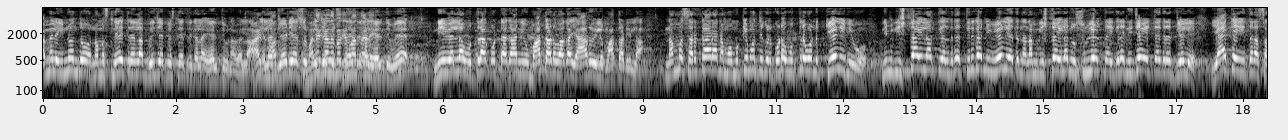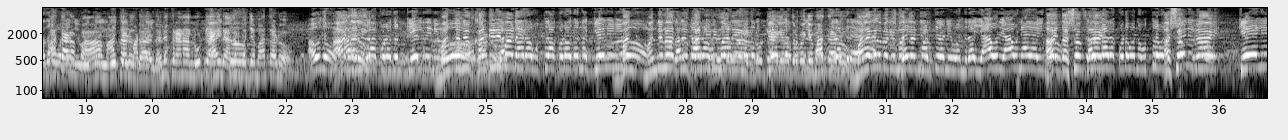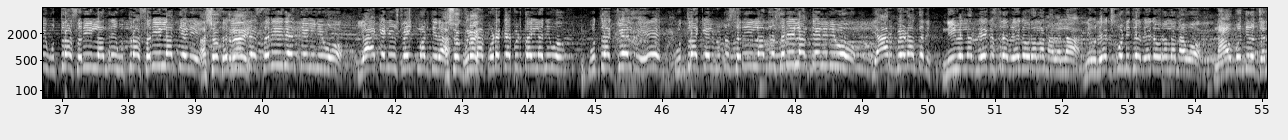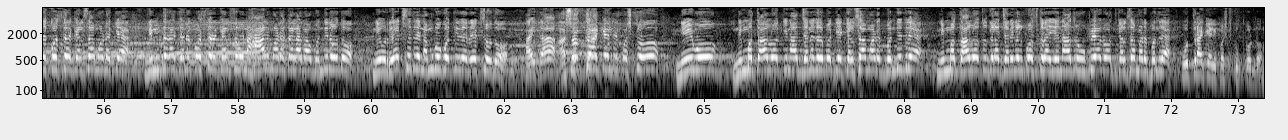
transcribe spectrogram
ಆಮೇಲೆ ಇನ್ನೊಂದು ನಮ್ಮ ಸ್ನೇಹಿತರೆಲ್ಲ ಬಿಜೆಪಿ ಸ್ನೇಹಿತರಿಗೆಲ್ಲ ಹೇಳ್ತೀವಿ ನಾವೆಲ್ಲ. ಎಲ್ಲ ಜೆಡಿಎಸ್. ಹೇಳ್ತೀವಿ. ನೀವೆಲ್ಲ ಉತ್ತರ ಕೊಟ್ಟಾಗ ನೀವು ಮಾತಾಡುವಾಗ ಯಾರು ಇಲ್ಲಿ ಮಾತಾಡಿಲ್ಲ. ನಮ್ಮ ಸರ್ಕಾರ ನಮ್ಮ ಮುಖ್ಯಮಂತ್ರಿಗಳು ಕೂಡ ಉತ್ತರವನ್ನು ಕೇಳಿ ನೀವು. ನಿಮ್ಗೆ ಇಷ್ಟ ಇಲ್ಲ ಅಂತ ಹೇಳಿದ್ರೆ ತಿರ್ಗಾ ನೀವು ಹೇಳಿ ಅದನ್ನ. ನಮ್ಗೆ ಇಷ್ಟ ಇಲ್ಲ ನೀವು ಸುಳ್ಳು ಹೇಳ್ತಾ ಇದ್ದೀರಾ ನಿಜ ಹೇಳ್ತಾ ಇದ್ದೀರಾ ಅಂತ ಹೇಳಿ. ಯಾಕೆ ಈ ತರ ಸದನ ಹೌದು ಕೊಡೋದನ್ನ ಕೇಳ್ರಿ ನೀವು. ಉತ್ತರ ಕೊಡೋದನ್ನ ಕೇಳಿ ಮಂಜುನಾಥ್ ಬಗ್ಗೆ ಮತ್ತೆ ಮಾಡ್ತೀರಾ ಮಾತಾಡು. ಅಂದ್ರೆ ಮಳೆಗಳ ಬಗ್ಗೆ strike ಮಾತಾಡಿ ನೀವು. ಅಂದ್ರೆ ಯಾವ ಯಾವ ನ್ಯಾಯ ಇದೆ ಆಯ್ತು, ಅಶೋಕ್ ರೈ. ಸರ್ಕಾರ ಕೊಡುವ ಉತ್ತರವನ್ನು ಅಶೋಕ್. ಕೇಳಿ ಉತ್ತರ ಸರಿ ಇಲ್ಲ ಅಂದ್ರೆ ಉತ್ತರ ಸರಿ ಇಲ್ಲ ಅಂತ ಹೇಳಿ ಅಶೋಕ್ ಸರಿ ರೈ. ಇದ್ರೆ ಸರಿ ಇದೆ ಅಂತ ಹೇಳಿ ನೀವು. ಯಾಕೆ ನೀವು ಸ್ಟ್ರೈಕ್ ಮಾಡ್ತೀರಾ? ಅಶೋಕ್ ಉತ್ತರ. ಕೊಡಕ್ಕೆ ಬಿಡ್ತಾ ಇಲ್ಲ ನೀವು. ಉತ್ತರ ಕೇಳ್ರಿ. ಉತ್ತರ ಕೇಳ್ಬಿಟ್ಟು ಸರಿ ಇಲ್ಲ ಅಂದ್ರೆ ಸರಿ ಇಲ್ಲ ಅಂತ ಹೇಳಿ ನೀವು. ಯಾರು ಬೇಡ ಅಂತ ನೀ- ನೀವೆಲ್ಲ ರೇಗಿಸ್ರೆ ರೇಗವರಲ್ಲ ನಾವೆಲ್ಲ. ನೀವು ರೇಗಿಸ್ಕೊಂಡಿದ್ರೆ ರೇಗವರಲ್ಲ ನಾವು. ನಾವು ಬಂದಿರೋ ಜನಕ್ಕೋಸ್ಕರ ಕೆಲಸ ಮಾಡೋಕೆ ನಿಮ್ ತರ ಜನಕ್ಕೋಸ್ಕರ ಕೆಲಸವನ್ನು ಹಾಳು ಮಾಡಕ್ಕಲ್ಲ ನಾವು ಬಂದಿರೋದು. ನೀವು ರೇಗಿಸಿದ್ರೆ ನಮಗೂ ಗೊತ್ತಿದೆ ರೇಗಿಸೋದು. ಆಯ್ತಾ? ಅಶೋಕ್. ಕೇಳ್ರಿ ಫಸ್ಟ್ ನೀವು ನಿಮ್ಮ ತಾಲೂಕಿನ ಜನಗಳ ಬಗ್ಗೆ ಕೆಲಸ ಮಾಡಕ್ ಬಂದಿದ್ರೆ ನಿಮ್ಮ ತಾಲೂಕುಗಳ ಜನಗಳಿಗೋಸ್ಕರ ಏನಾದ್ರೂ ಉಪಯೋಗವಂತ ಕೆಲಸ ಮಾಡಕ್ ಬಂದ್ರೆ ಉತ್ತರ ಕೇಳಿ ಫಸ್ಟ್ ಕುತ್ಕೊಂಡು.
